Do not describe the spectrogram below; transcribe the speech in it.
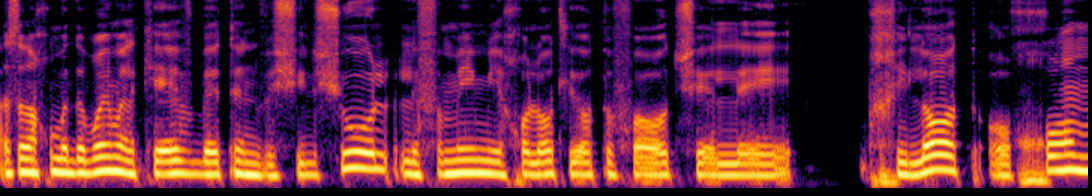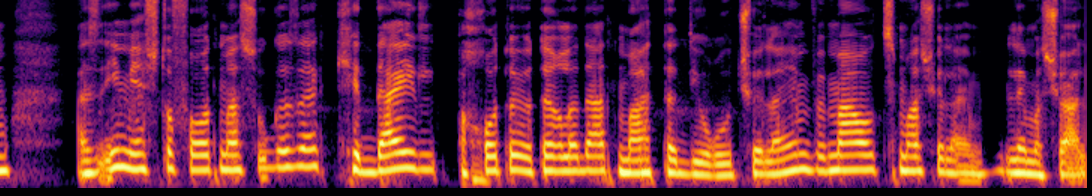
אז אנחנו מדברים על כאב בטן ושלשול, לפעמים יכולות להיות תופעות של אה, בחילות או חום. אז אם יש תופעות מהסוג הזה, כדאי פחות או יותר לדעת מה התדירות שלהם ומה העוצמה שלהם. למשל,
